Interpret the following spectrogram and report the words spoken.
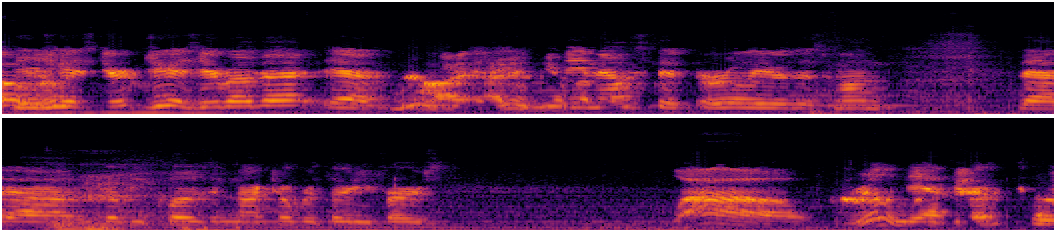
Oh, did, you guys hear, did you guys hear about that? Yeah. No, I, I didn't hear They about announced it earlier this month that uh, they'll be closing October 31st. Wow. Really? Yeah. So, so,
